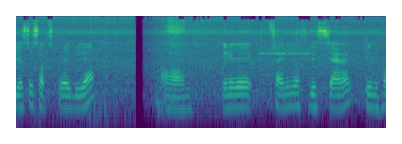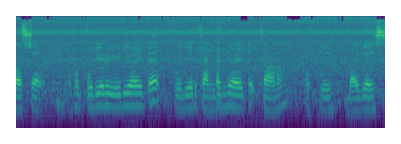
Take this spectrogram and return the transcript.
ജസ്റ്റ് സബ്സ്ക്രൈബ് ചെയ്യുക. Anyway signing off this channel ടിൻ ഹോസ്റ്റർ അപ്പോൾ പുതിയൊരു വീഡിയോ ആയിട്ട് പുതിയൊരു കണ്ടന്റുമായിട്ട് കാണാം. ഓക്കെ ബൈ ഗൈസ്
